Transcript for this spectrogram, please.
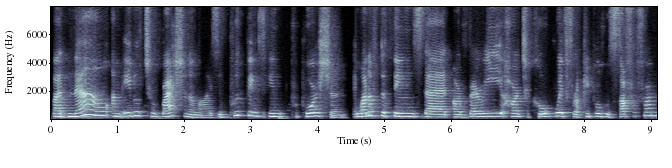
But now I'm able to rationalize and put things in proportion. One of the things that are very hard to cope with for people who suffer from,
